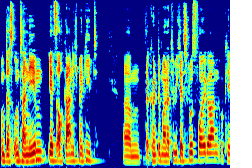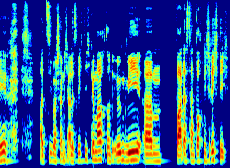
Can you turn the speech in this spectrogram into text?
und das Unternehmen jetzt auch gar nicht mehr gibt. Ähm, da könnte man natürlich jetzt schlussfolgern, okay, hat sie wahrscheinlich alles richtig gemacht und irgendwie ähm, war das dann doch nicht richtig,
